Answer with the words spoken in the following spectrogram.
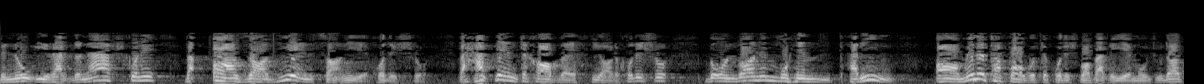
به نوعی رد و نفش کنه و آزادی انسانی خودش رو و حق انتخاب و اختیار خودش رو به عنوان مهمترین عامل تفاوت خودش با بقیه موجودات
